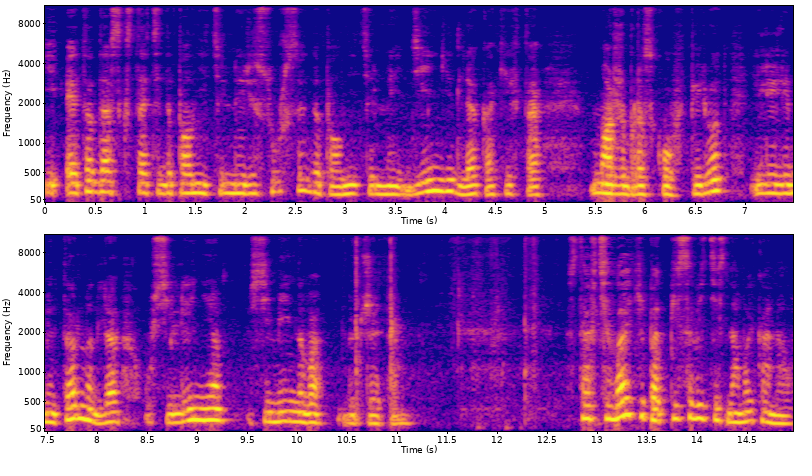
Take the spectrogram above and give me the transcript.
И это даст, кстати, дополнительные ресурсы, дополнительные деньги для каких-то марш-бросков вперед или элементарно для усиления семейного бюджета. Ставьте лайки, подписывайтесь на мой канал.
